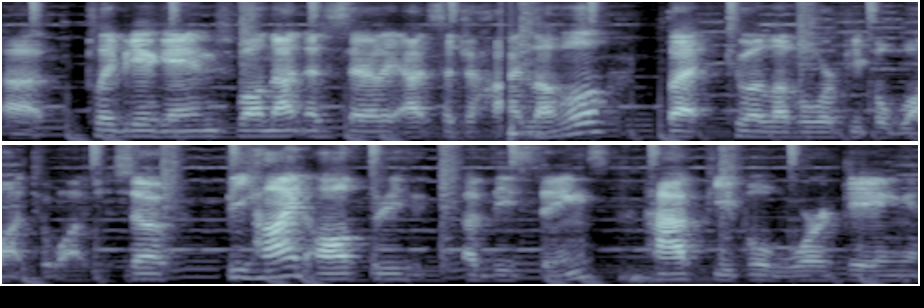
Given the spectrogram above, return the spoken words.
uh, play video games while not necessarily at such a high level, but to a level where people want to watch. So behind all three of these things have people working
